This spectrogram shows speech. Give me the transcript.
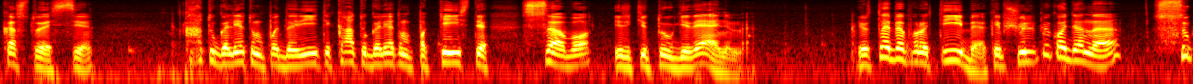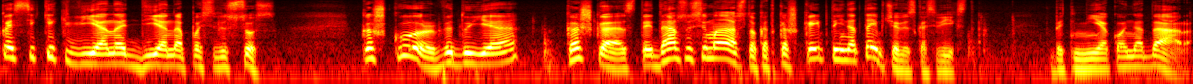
kas tu esi, ką tu galėtum padaryti, ką tu galėtum pakeisti savo ir kitų gyvenime. Ir ta beprotybė, kaip švilpiko diena, sukasi kiekvieną dieną pas visus. Kažkur viduje kažkas tai dar susimasto, kad kažkaip tai ne taip čia viskas vyksta bet nieko nedaro.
